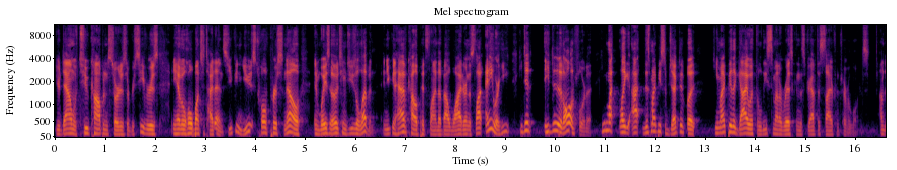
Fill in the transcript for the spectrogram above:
you're down with two competent starters or receivers, and you have a whole bunch of tight ends. You can use 12 personnel in ways that other teams use 11, and you can have Kyle Pitts lined up out wider in the slot anywhere. He he did he did it all in Florida. He might like I, this might be subjective, but he might be the guy with the least amount of risk in this draft aside from Trevor Lawrence. I'm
